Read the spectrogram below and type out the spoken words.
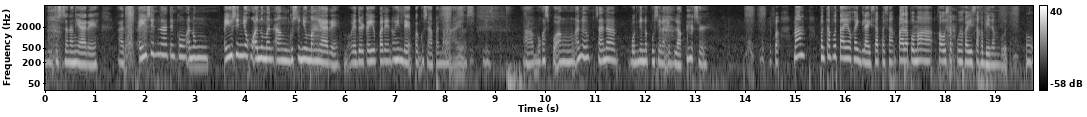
dito sa nangyari. At ayusin natin kung anong, ayusin nyo kung ano man ang gusto nyo mangyari. Whether kayo pa rin o hindi, pag-usapan ng maayos. Ah, bukas po ang, ano, sana wag nyo na po silang i-block, sir. Po. Ma'am, punta po tayo kay Glyza para po makausap po kayo sa kabilang booth. Oh.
